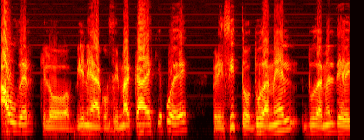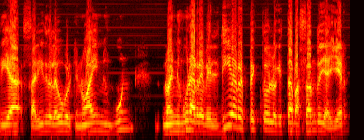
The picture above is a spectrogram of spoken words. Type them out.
Auber, que lo viene a confirmar cada vez que puede, pero insisto, Dudamel, Dudamel debería salir de la U porque no hay ningún, no hay ninguna rebeldía respecto de lo que está pasando y ayer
